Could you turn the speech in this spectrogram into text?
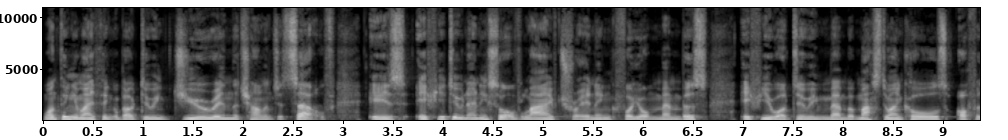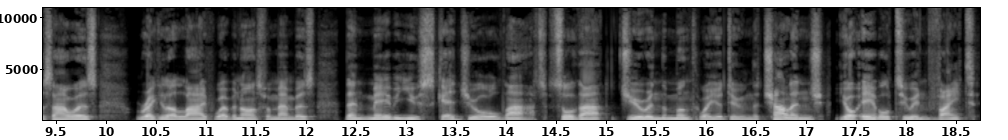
One thing you might think about doing during the challenge itself is if you're doing any sort of live training for your members, if you are doing member mastermind calls, office hours, regular live webinars for members, then maybe you schedule that so that during the month where you're doing the challenge, you're able to invite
